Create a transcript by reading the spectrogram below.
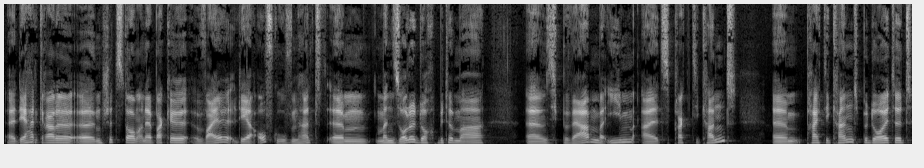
Äh, der hat gerade äh, einen Shitstorm an der Backe, weil der aufgerufen hat, ähm, man solle doch bitte mal äh, sich bewerben bei ihm als Praktikant. Ähm, Praktikant bedeutet,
